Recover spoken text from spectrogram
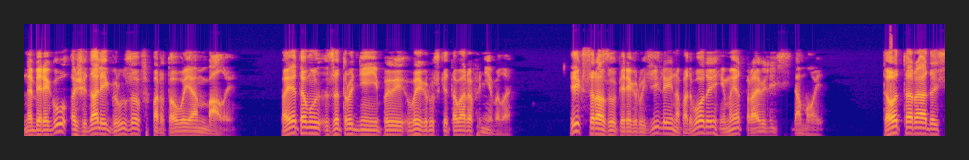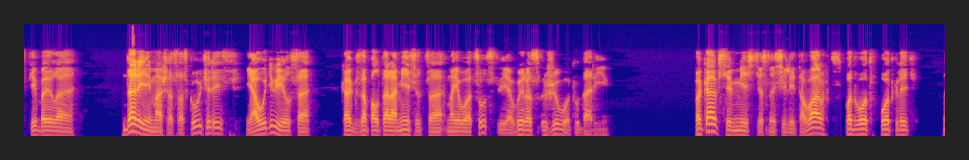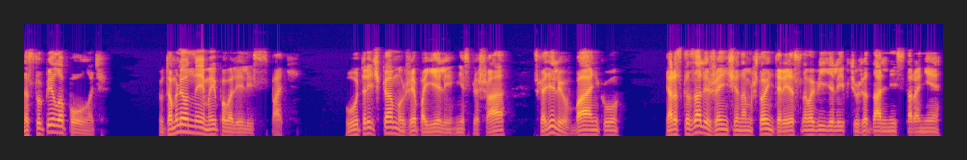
На берегу ожидали грузов портовые амбалы, поэтому затруднений при выгрузке товаров не было. Их сразу перегрузили на подводы, и мы отправились домой. То-то радости было. Дарья и Маша соскучились, я удивился, как за полтора месяца моего отсутствия вырос живот у Дарьи. Пока все вместе сносили товар с подвод в подклеть, наступила полночь. Утомленные мы повалились спать. Утречком уже поели не спеша, сходили в баньку, рассказали женщинам, что интересного видели в чужедальней стороне.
